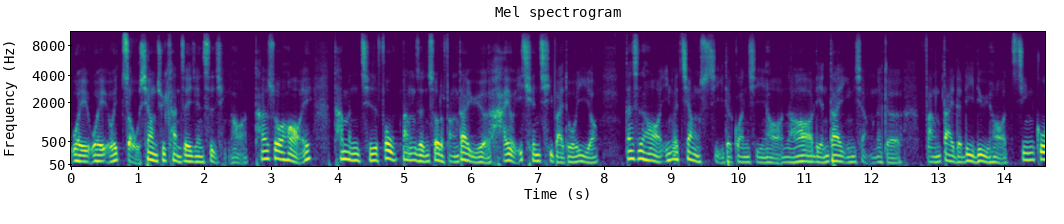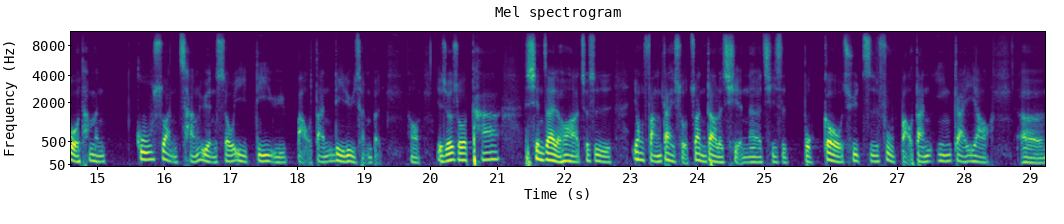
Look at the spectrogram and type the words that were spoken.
为为为走向去看这件事情哈，他说哈，诶，他们其实富邦人寿的房贷余额还有一千七百多亿哦，但是哈，因为降息的关系哈，然后连带影响那个房贷的利率哈，经过他们估算，长远收益低于保单利率成本，哦，也就是说，他现在的话就是用房贷所赚到的钱呢，其实不够去支付保单应该要呃。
